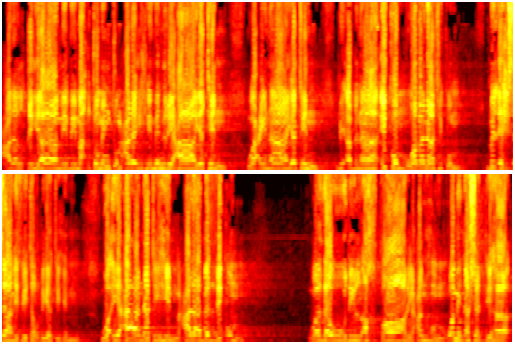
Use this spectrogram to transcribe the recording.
على القيام بما اؤتمنتم عليه من رعاية وعناية بأبنائكم وبناتكم بالإحسان في تربيتهم وإعانتهم على بركم وذود الأخطار عنهم ومن أشدها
